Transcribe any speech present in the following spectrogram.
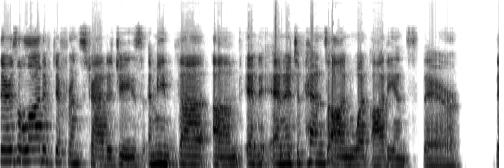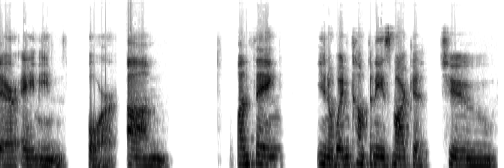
There's a lot of different strategies. I mean, the um, and and it depends on what audience they're they're aiming for. Um, one thing, you know, when companies market to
